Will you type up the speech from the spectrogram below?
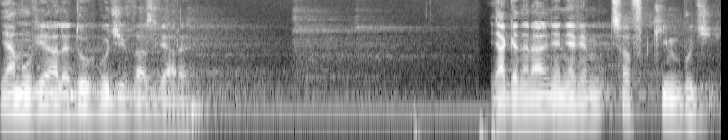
Ja mówię, ale duch budzi w Was wiarę. Ja generalnie nie wiem, co w kim budzi.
